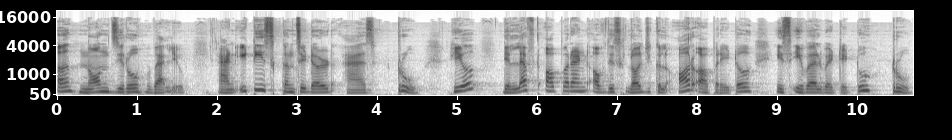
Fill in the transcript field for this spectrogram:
a non-zero value and it is considered as true. Here the left operand of this logical OR operator is evaluated to true.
